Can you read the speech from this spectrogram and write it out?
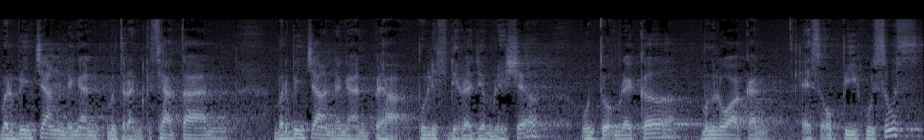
berbincang dengan Kementerian Kesihatan berbincang dengan pihak polis di Raja Malaysia untuk mereka mengeluarkan SOP khusus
